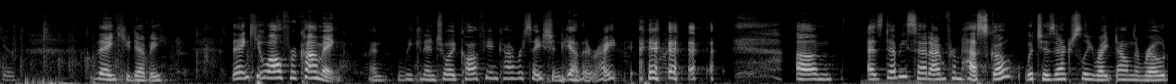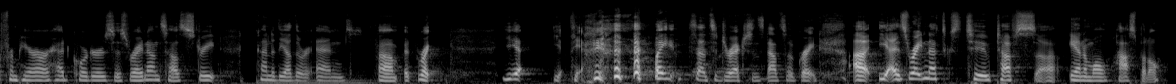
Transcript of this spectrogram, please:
Thank you. Thank you, Debbie. Thank you all for coming. And we can enjoy coffee and conversation together, right? um, as Debbie said, I'm from HESSCO, which is actually right down the road from here. Our headquarters is right on South Street, kind of the other end. Um, right. Yeah. Yeah, yeah. My sense of direction's not so great. Uh, yeah, it's right next to Tufts uh, Animal Hospital.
